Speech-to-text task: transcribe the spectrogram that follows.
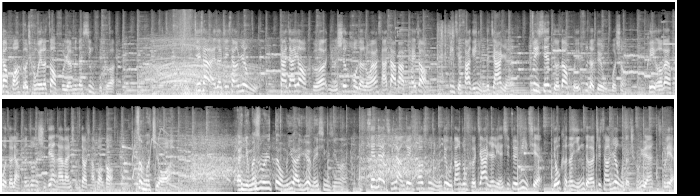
让黄河成为了造福人们的幸福河。接下来的这项任务，大家要和你们身后的龙阳峡大坝拍照，并且发给你们的家人。最先得到回复的队伍获胜，可以额外获得两分钟的时间来完成调查报告。这么久啊！哎，你们是不是对我们越来越没信心了？现在，请两队挑出你们队伍当中和家人联系最密切、有可能赢得这项任务的成员出列。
